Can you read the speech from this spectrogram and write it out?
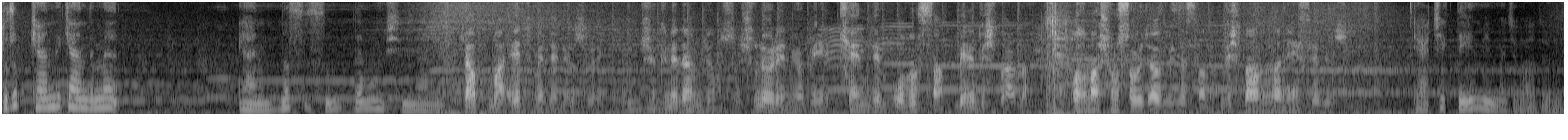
durup kendi kendime yani nasılsın dememişim yani. Yapma, etme deniyor sürekli. Çünkü neden biliyor musun? Şunu öğreniyor beyin. Kendim olursam beni dışlarlar. O zaman şunu soracağız biz de sana. Dışlandığında ne hissediyorsun? Gerçek değil miyim acaba diyorum.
